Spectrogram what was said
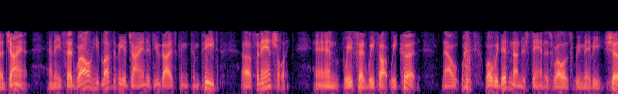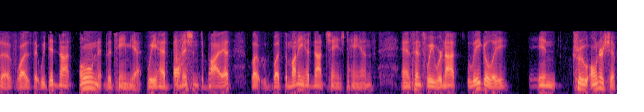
a giant. And he said, well, he'd love to be a giant if you guys can compete uh, financially. And we said we thought we could. Now, what we didn't understand as well as we maybe should have was that we did not own the team yet. We had ah. permission to buy it, but but the money had not changed hands, and since we were not legally in true ownership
